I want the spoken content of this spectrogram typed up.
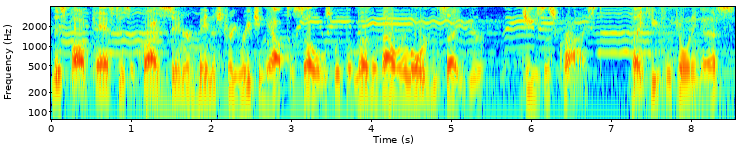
This podcast is a Christ centered ministry reaching out to souls with the love of our Lord and Savior, Jesus Christ. Thank you for joining us.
